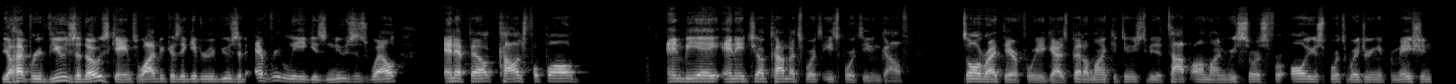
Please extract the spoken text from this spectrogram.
You'll have reviews of those games. Why? Because they give you reviews of every league, is news as well. NFL, college football, NBA, NHL, combat sports, esports, even golf. It's all right there for you guys. Bet Online continues to be the top online resource for all your sports wagering information,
